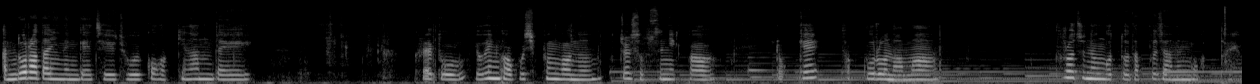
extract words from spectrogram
안 돌아다니는 게 제일 좋을 것 같긴 한데 그래도 여행 가고 싶은 거는 어쩔 수 없으니까 이렇게 닭구로나마 풀어주는 것도 나쁘지 않은 것 같아요.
